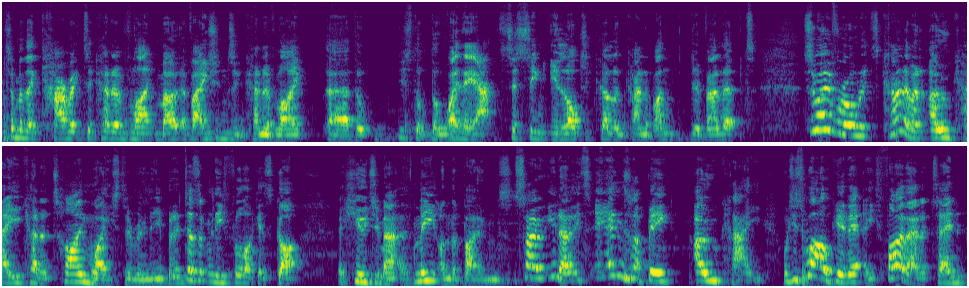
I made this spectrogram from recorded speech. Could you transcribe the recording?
Some of the character kind of like motivations and kind of like uh, the just the, the, way they act just seem illogical and kind of undeveloped. So overall it's kind of an okay kind of time waster really, but it doesn't really feel like it's got a huge amount of meat on the bones. So, you know, it ends up being okay, which is what I'll give it a 5 out of 10.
